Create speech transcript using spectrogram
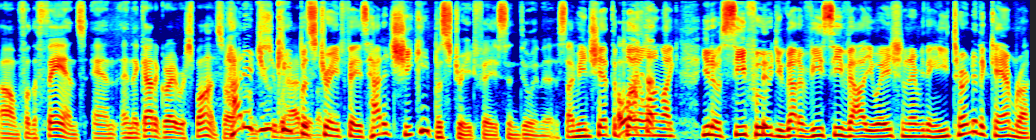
um, for the fans, and and they got a great response. So How did I'm you keep a straight face? How did she keep a straight face in doing this? I mean, she had to play along like you know seafood. You got a VC valuation and everything. You turn to the camera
